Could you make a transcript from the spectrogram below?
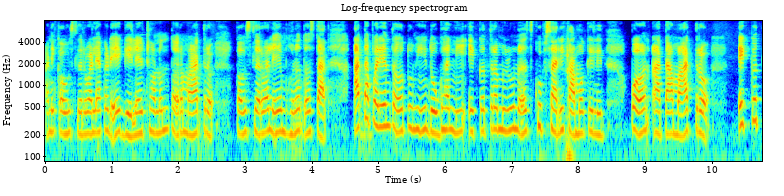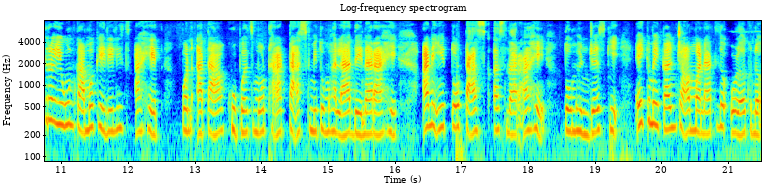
आणि कौन्सलरवाल्याकडे गेल्याच्यानंतर मात्र कौन्सलरवाले म्हणत असतात आतापर्यंत तुम्ही दोघांनी एकत्र मिळूनच खूप सारी कामं केलीत पण आता मात्र एकत्र येऊन कामं केलेलीच आहेत. पण आता खूपच मोठा टास्क मी तुम्हाला देणार आहे. आणि तो टास्क असणार आहे तो म्हणजेच की एकमेकांच्या मनातलं ओळखणं.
